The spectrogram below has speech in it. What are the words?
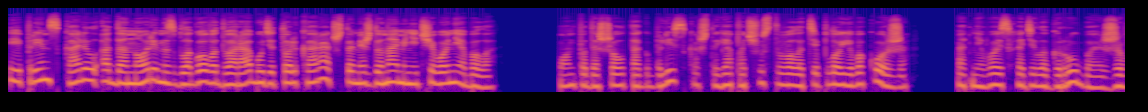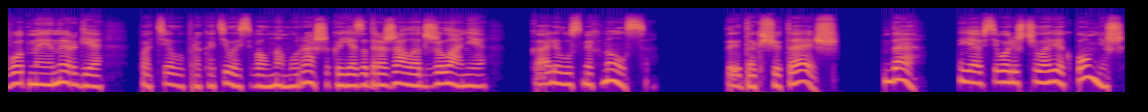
и принц Калил Аданорин из благого двора будет только рад, что между нами ничего не было». Он подошел так близко, что я почувствовала тепло его кожи. От него исходила грубая, животная энергия. По телу прокатилась волна мурашек, и я задрожала от желания — Калил усмехнулся. «Ты так считаешь?» «Да. Я всего лишь человек, помнишь?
